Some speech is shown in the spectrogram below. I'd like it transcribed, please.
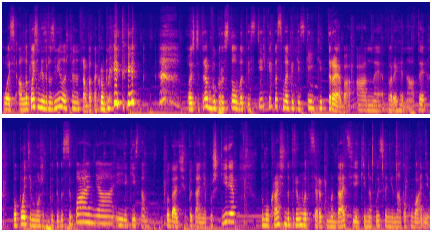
Ось, але потім я зрозуміла, що не треба так робити. Ось то треба використовувати стільки косметики, скільки треба, а не перегинати. Бо потім можуть бути висипання і якісь там подальші питання по шкірі. Тому краще дотримуватися рекомендацій, які написані на пакуванні.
